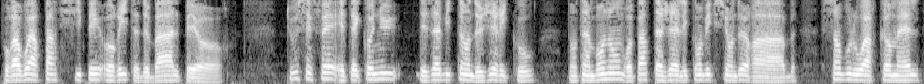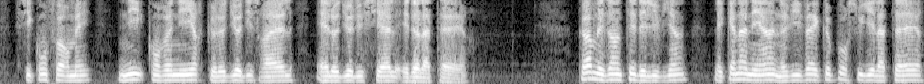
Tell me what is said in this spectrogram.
pour avoir participé au rite de Baal Péor. Tous ces faits étaient connus des habitants de Jéricho, dont un bon nombre partageaient les convictions de Rahab, sans vouloir comme elle s'y conformer, ni convenir que le Dieu d'Israël est le Dieu du ciel et de la terre. Comme les antédéluviens, les Cananéens ne vivaient que pour souiller la terre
